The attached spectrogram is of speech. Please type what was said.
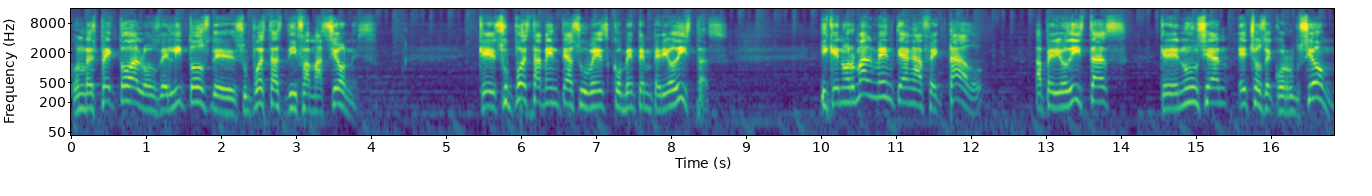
con respecto a los delitos de supuestas difamaciones, que supuestamente a su vez cometen periodistas y que normalmente han afectado a periodistas que denuncian hechos de corrupción,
